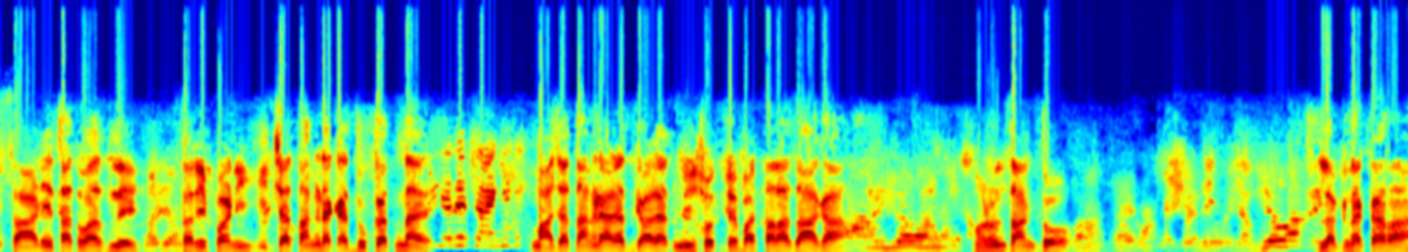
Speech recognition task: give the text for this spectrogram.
साडेसात वाजले तरी पण हिच्या तांगड्या काय दुखत नाही. माझ्या तांगड्या आल्यात गाळ्यात मी शोधते बसायला जागा. म्हणून सांगतो लग्न करा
